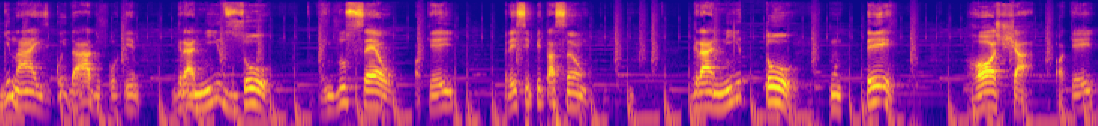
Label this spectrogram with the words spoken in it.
gneiss. Cuidado, porque granizo vem do céu, ok? Precipitação. Granito com T, rocha, ok?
